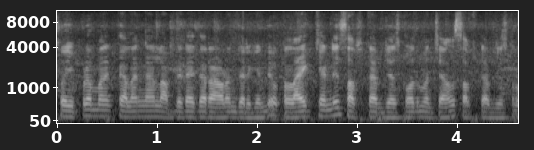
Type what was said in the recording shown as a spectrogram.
సో ఇప్పుడే మనకి తెలంగాణలో అప్డేట్ అయితే రావడం జరిగింది. ఒక లైక్ చేయండి సబ్స్క్రైబ్ చేసుకోవద్దు. మన ఛానల్ సబ్స్క్రైబ్ చేసుకోండి.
